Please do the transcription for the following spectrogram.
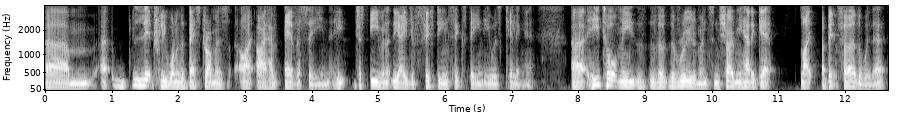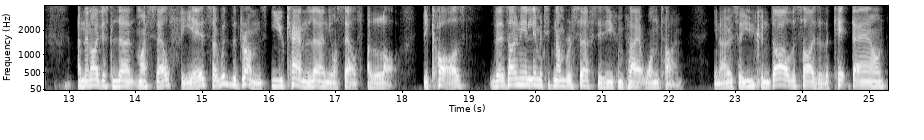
um, uh, literally one of the best drummers I, I have ever seen. He just even at the age of 15, 16, he was killing it. Uh, he taught me the the rudiments and showed me how to get like a bit further with it. And then I just learnt myself for years. So with the drums, you can learn yourself a lot because there's only a limited number of surfaces you can play at one time. You know, so you can dial the size of the kit down.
